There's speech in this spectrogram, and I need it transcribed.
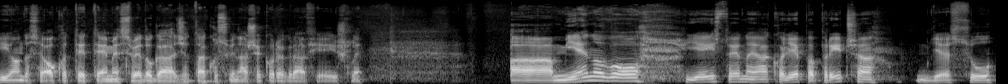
i onda se oko te teme sve događa, tako su i naše koreografije išle. A Mjenovo je isto jedna jako lijepa priča gdje su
